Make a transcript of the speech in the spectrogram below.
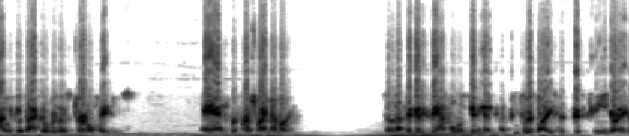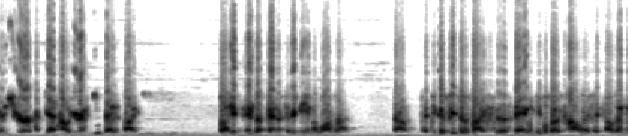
I would go back over those journal pages and refresh my memory. So that's a good example of getting a, a piece of advice at 15. You're not even sure yet how you're going to use that advice, but it ends up benefiting me in the long run. So it's a good piece of advice to this day. When people go to college, I tell them,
